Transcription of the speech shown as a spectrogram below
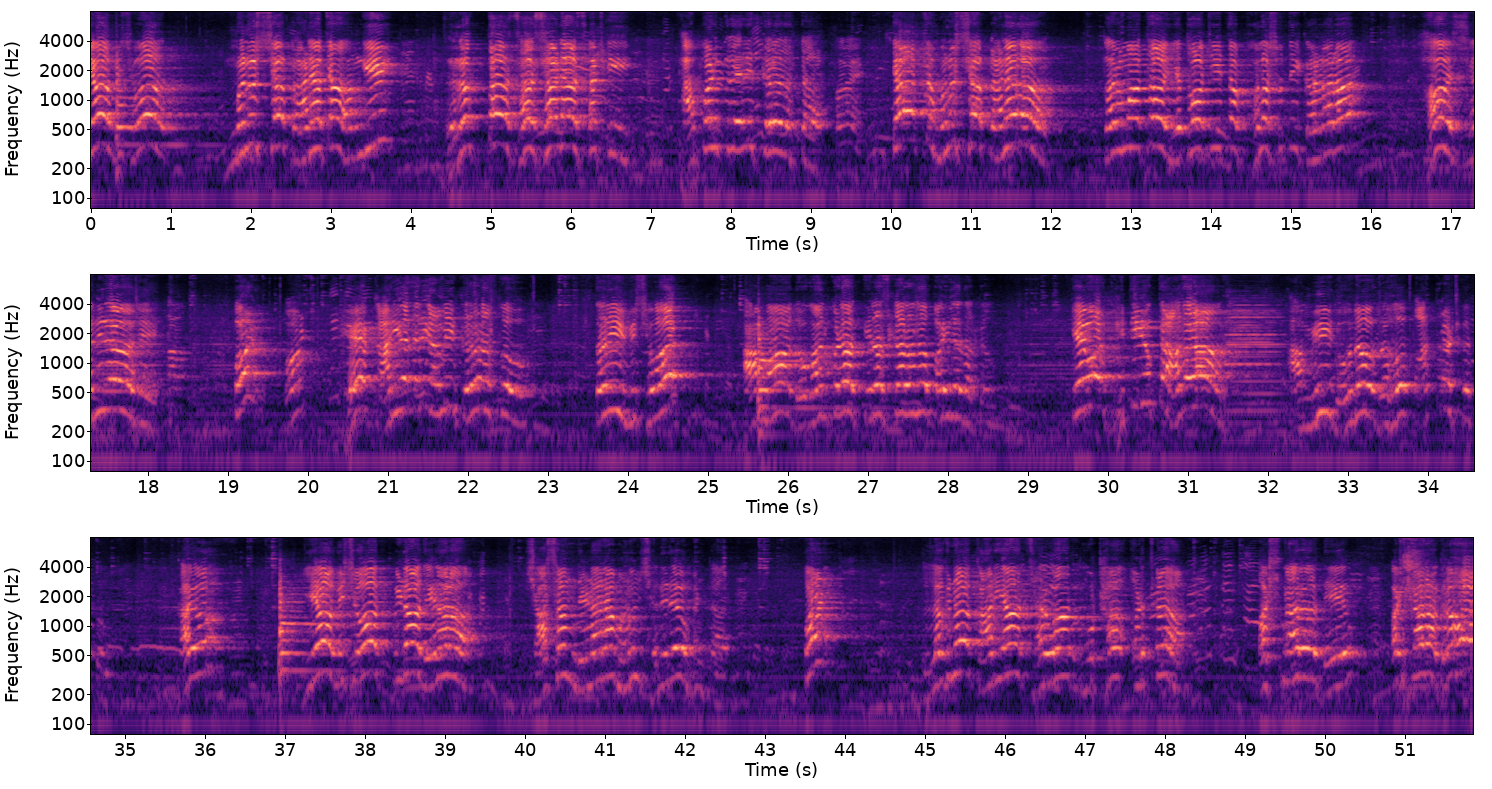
या विश्वात मनुष्य प्राण्याच्या अंगी रक्त सहसण्यासाठी आपण प्रेरित करत असतात. त्याच मनुष्य प्राण्याला कर्माचं यथोचित फलश्रुती करणारा हा शनिदेव आहे. पण पण? हे कार्य जरी आम्ही करत असतो तरी विश्वात आम्हा दोघांकडे तिरस्कारानं पाहिलं जात. केवळ भीतीयुक्त आदरात आम्ही दोन ग्रह पात्र ठरतो. काय हो? या विश्वात पीडा देणारा शासन देणारा म्हणून शनिदेव म्हणतात. पण लग्न कार्यात सर्वात मोठा अडथळा असणार देव असणारा ग्रह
